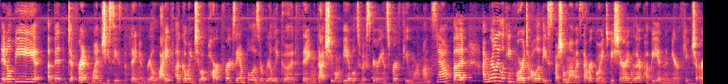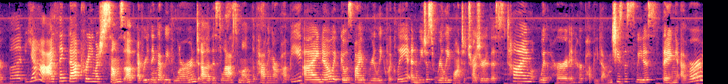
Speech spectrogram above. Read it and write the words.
it'll be a bit different when she sees the thing in real life. Uh, going to a park, for example, is a really good thing that she won't be able to experience for a few more months now. But I'm really looking forward to all of these special moments that we're going to be sharing with our puppy in the near future. But yeah, I think that pretty much sums up everything that we've learned uh, this last month of having our puppy. I know it goes by really quickly and we just really want to treasure this time with her in her puppydom. She's the sweetest thing ever.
